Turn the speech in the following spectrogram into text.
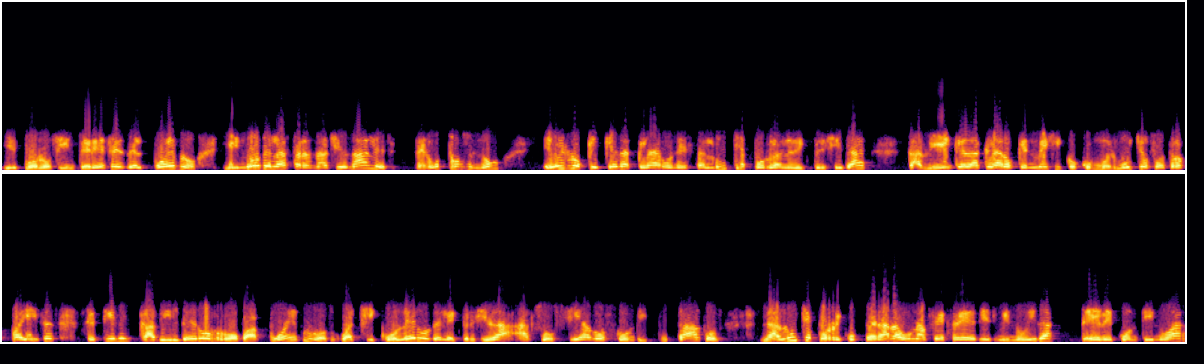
y por los intereses del pueblo y no de las transnacionales, pero otros no. Es lo que queda claro en esta lucha por la electricidad. También queda claro que en México, como en muchos otros países, se tienen cabilderos robapueblos, guachicoleros de electricidad asociados con diputados. La lucha por recuperar a una CFE disminuida debe continuar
